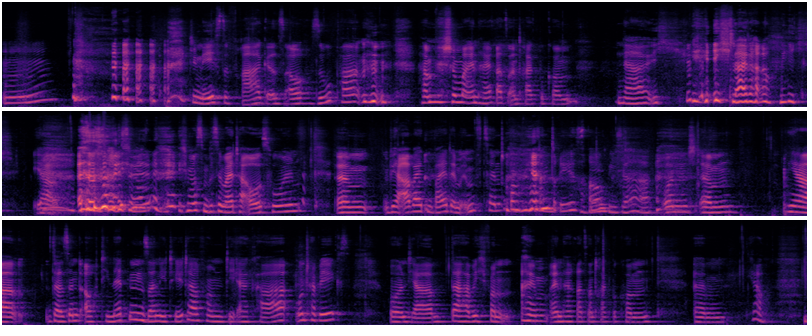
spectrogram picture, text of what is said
Mhm. Die nächste Frage ist auch super. Haben wir schon mal einen Heiratsantrag bekommen? Na, ich, ich leider noch nicht. Ja, also ich, muss, ich muss ein bisschen weiter ausholen. Ähm, wir arbeiten beide im Impfzentrum hier in Dresden. Oh, bizarr. Und ähm, ja, da sind auch die netten Sanitäter vom DRK unterwegs. Und ja, da habe ich von einem einen Heiratsantrag bekommen. Ähm, ja.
